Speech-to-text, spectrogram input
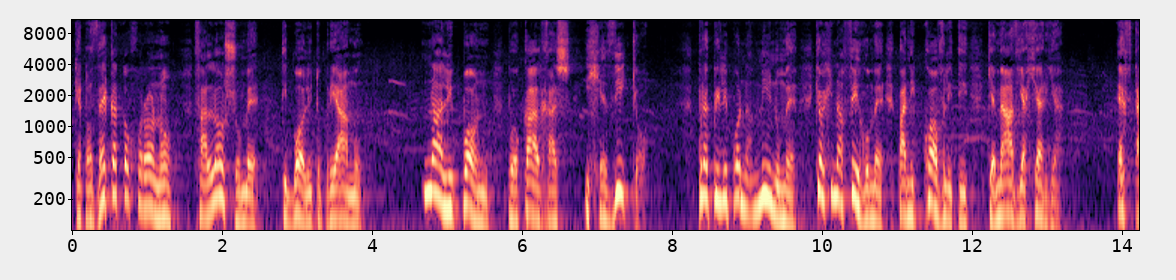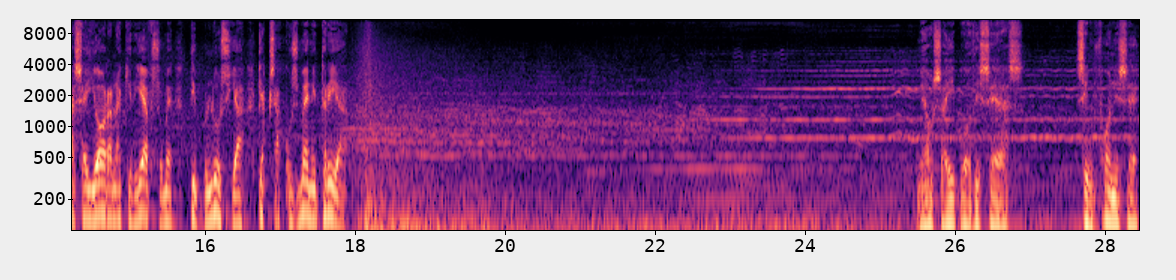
και το δέκατο χρόνο θα λώσουμε την πόλη του Πριάμου. Να λοιπόν που ο Κάλχας είχε δίκιο. Πρέπει λοιπόν να μείνουμε και όχι να φύγουμε πανικόβλητοι και με άδεια χέρια. Έφτασε η ώρα να κυριεύσουμε την πλούσια και ξακουσμένη τρία. Με όσα είπε ο Οδυσσέας, συμφώνησε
